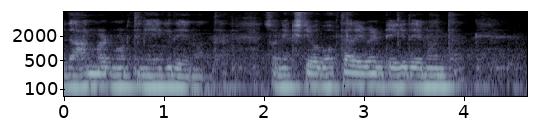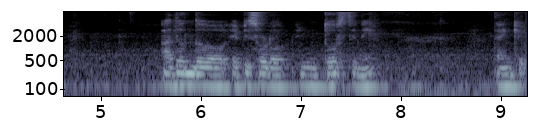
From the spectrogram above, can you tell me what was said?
ಇದು ಆನ್ ಮಾಡಿ ನೋಡ್ತೀನಿ ಹೇಗಿದೆ ಏನು ಅಂತ. ಸೊ ನೆಕ್ಸ್ಟ್ ಇವಾಗ ಹೋಗ್ತಾ ಇರೋ ಇವೆಂಟ್ ಹೇಗಿದೆ ಏನು ಅಂತ. ಅದೊಂದು ಎಪಿಸೋಡು ನಿಮ್ಗೆ ತೋರಿಸ್ತೀನಿ. Thank you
